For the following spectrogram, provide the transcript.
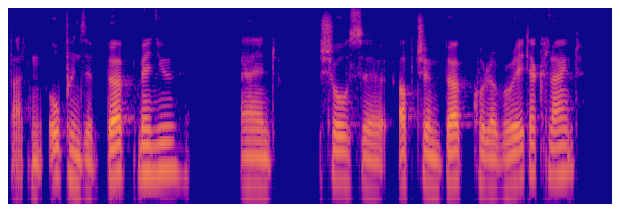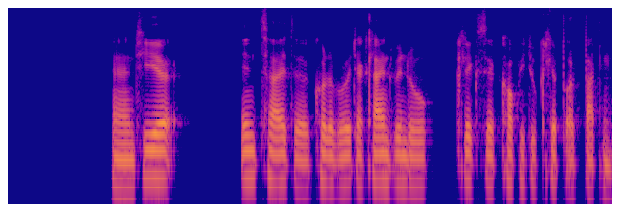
button. Open the Burp menu and shows the option Burp Collaborator Client. And here inside the Collaborator Client window, click the Copy to Clipboard button.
